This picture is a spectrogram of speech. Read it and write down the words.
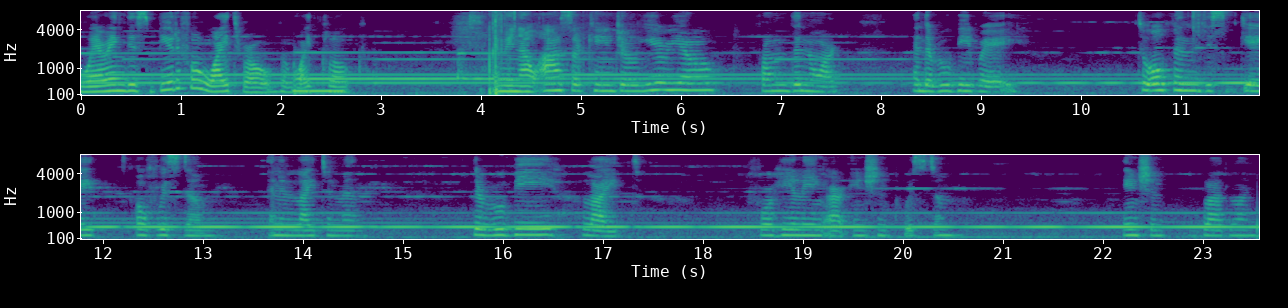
wearing this beautiful white robe, a white mm-hmm. cloak. And we now ask Archangel Uriel from the north and the ruby ray to open this gate of wisdom and enlightenment, the ruby light for healing our ancient wisdom, ancient bloodline.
